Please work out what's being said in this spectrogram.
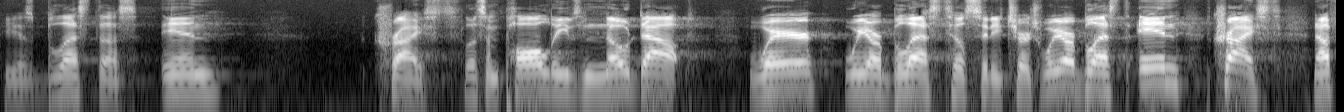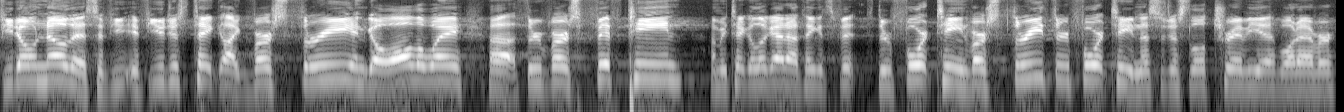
He has blessed us in Christ. Listen, Paul leaves no doubt where we are blessed, Hill City Church. We are blessed in Christ. Now, if you don't know this, if you, if you just take like verse 3 and go all the way uh, through verse 15, let me take a look at it. I think it's fit, through 14, verse 3 through 14. This is just a little trivia, whatever.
